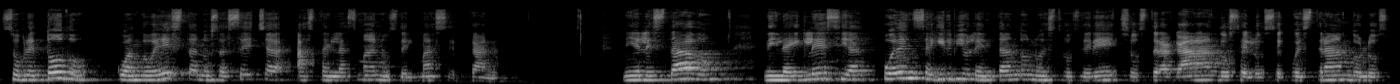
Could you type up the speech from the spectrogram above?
sobre todo cuando ésta nos acecha hasta en las manos del más cercano. Ni el Estado ni la Iglesia pueden seguir violentando nuestros derechos, tragándoselos, secuestrándolos,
